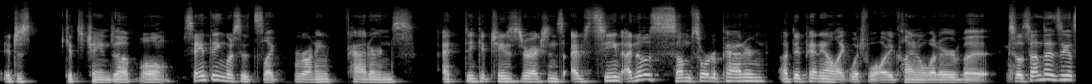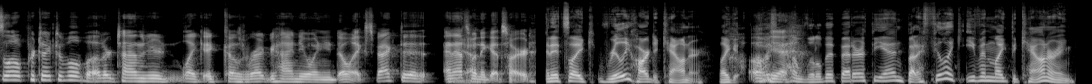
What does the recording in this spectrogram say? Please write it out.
it just gets changed up. Well, same thing with its like running patterns I think it changes directions. I've seen, I know some sort of pattern, uh, depending on like which wall you climb or whatever. But so sometimes it gets a little predictable, but other times you're like it comes right behind you when you don't expect it, and that's yeah. when it gets hard. And it's like really hard to counter. Like oh, I was yeah. a little bit better at the end, but I feel like even like the countering,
